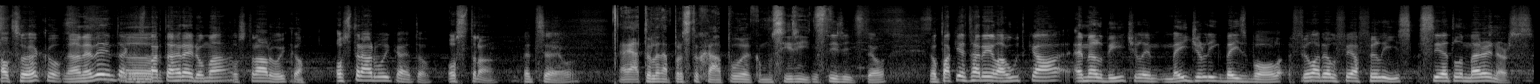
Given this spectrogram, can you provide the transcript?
A co jako? Já nevím, tak Sparta hraje doma. Ostrá dvojka. Ostrá dvojka je to. Ostrá. Petře, jo? A já tohle naprosto chápu, jako musí říct. Musí říct, jo? No pak je tady lahůdka MLB, čili Major League Baseball, Philadelphia Phillies, Seattle Mariners.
